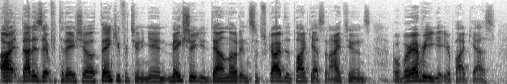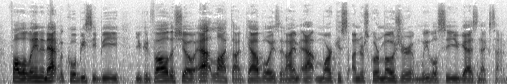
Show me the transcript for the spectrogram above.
All right, that is it for today's show. Thank you for tuning in. Make sure you download and subscribe to the podcast on iTunes or wherever you get your podcasts. Follow Landon at McCoolBCB. You can follow the show at Locked On Cowboys, and I'm at Marcus underscore Mosher, and we will see you guys next time.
